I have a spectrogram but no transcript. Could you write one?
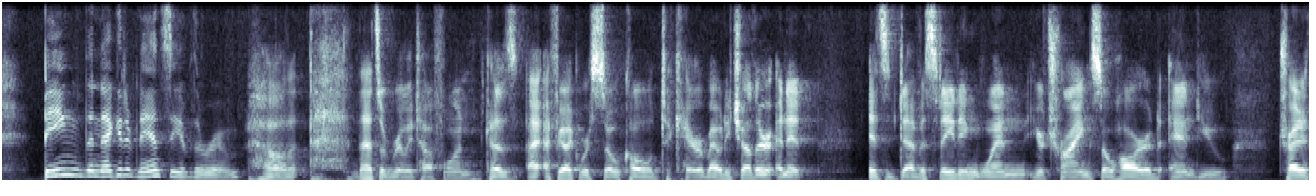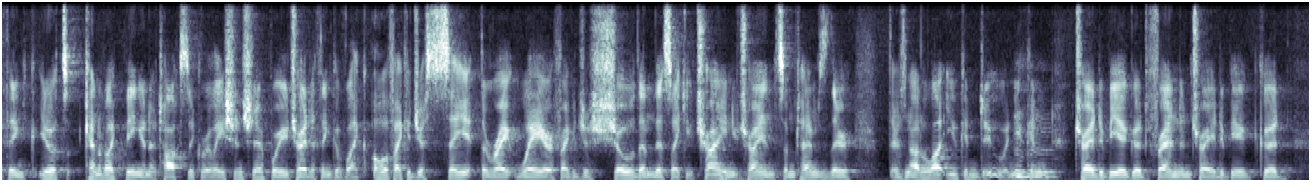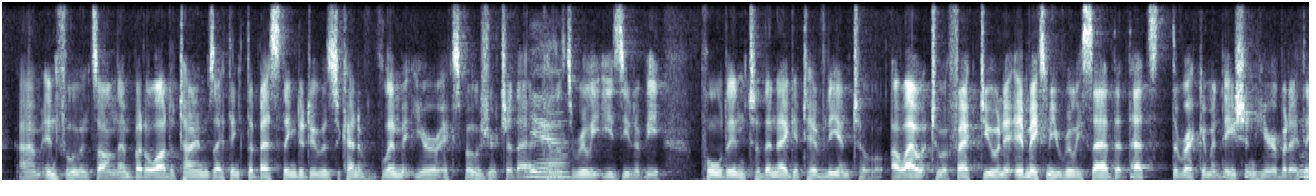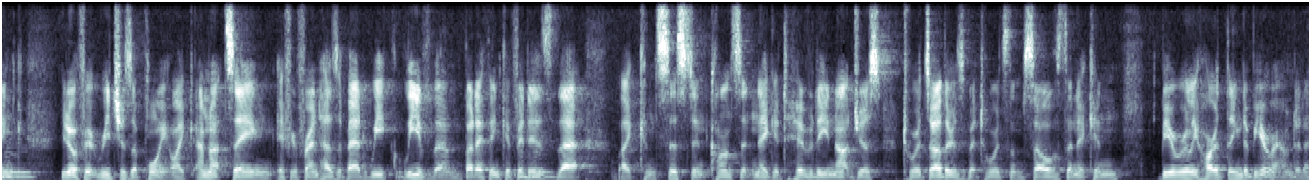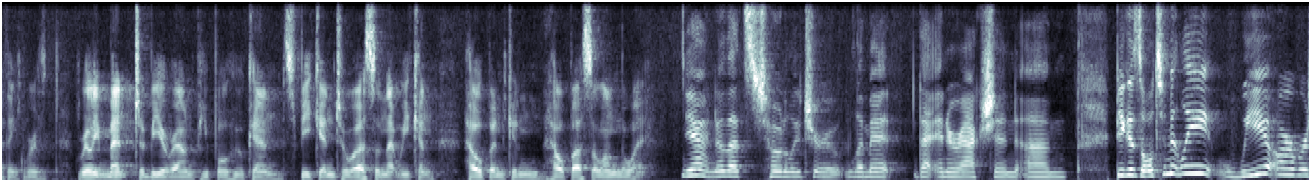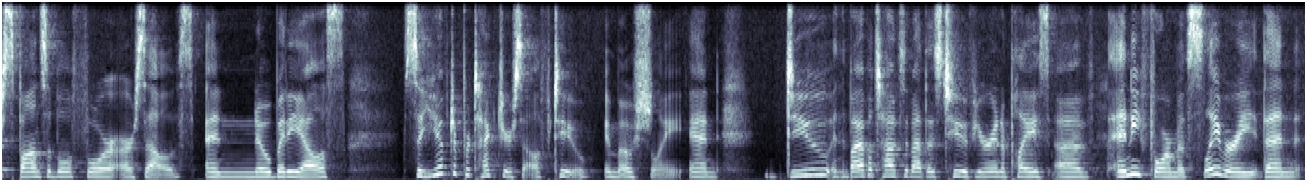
being the negative Nancy of the room? Oh, that, that's a really tough one because I, I feel like we're so called to care about each other, and it it's devastating when you're trying so hard and you try to think you know it's kind of like being in a toxic relationship where you try to think of like oh if i could just say it the right way or if i could just show them this like you try and you try and sometimes there there's not a lot you can do and you mm-hmm. can try to be a good friend and try to be a good um, influence on them but a lot of times i think the best thing to do is to kind of limit your exposure to that because yeah. it's really easy to be pulled into the negativity and to allow it to affect you and it, it, makes me really sad that that's the recommendation here but i think mm-hmm. you know if it reaches a point like i'm not saying if your friend has a bad week leave them but i think if it mm-hmm. is that like consistent constant negativity not just towards others but towards themselves then it can be a really hard thing to be around and i think we're really meant to be around people who can speak into us and that we can help and can help us along the way yeah, no, that's totally true. Limit that interaction um, because ultimately we are responsible for ourselves and nobody else. So you have to protect yourself too emotionally and do and the Bible talks about this too if you're in a place of any form of slavery then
